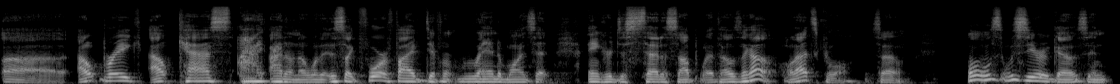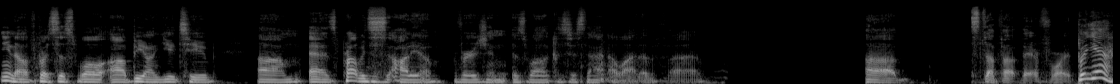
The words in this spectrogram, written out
uh outbreak outcast i i don't know what it is it's like four or five different random ones that anchor just set us up with i was like oh well that's cool so well, we'll, we'll see where it goes. And, you know, of course, this will uh, be on YouTube um, as probably just an audio version as well, because there's not a lot of uh, uh, stuff out there for it. But yeah,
